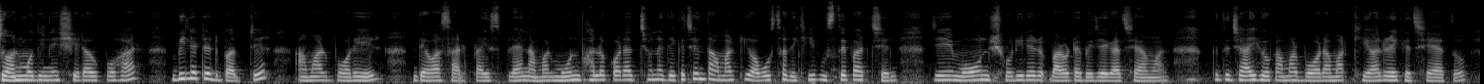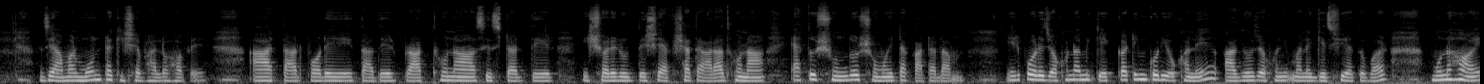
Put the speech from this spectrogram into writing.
জন্মদিনের সেরা উপহার বিলেটেড বার্থডের আমার বরের দেওয়া সারপ্রাইজ প্ল্যান আমার মন ভালো করার জন্য। দেখেছেন তো আমার কি অবস্থা দেখেই বুঝতে পারছেন যে মন শরীরের বারোটা বেজে গেছে আমার। কিন্তু যাই হোক, আমার বর আমার খেয়াল রেখেছে এত যে আমার মনটা কিসে ভালো হবে। আর তারপরে তাদের প্রার্থনা সিস্টারদের ঈশ্বরের উদ্দেশ্যে একসাথে আরাধনা, এত সুন্দর সময়টা কাটালাম। এরপরে যখন আমি কেক কাটিং করি ওখানে, আগেও যখন মানে গেছি এতবার, মনে হয়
